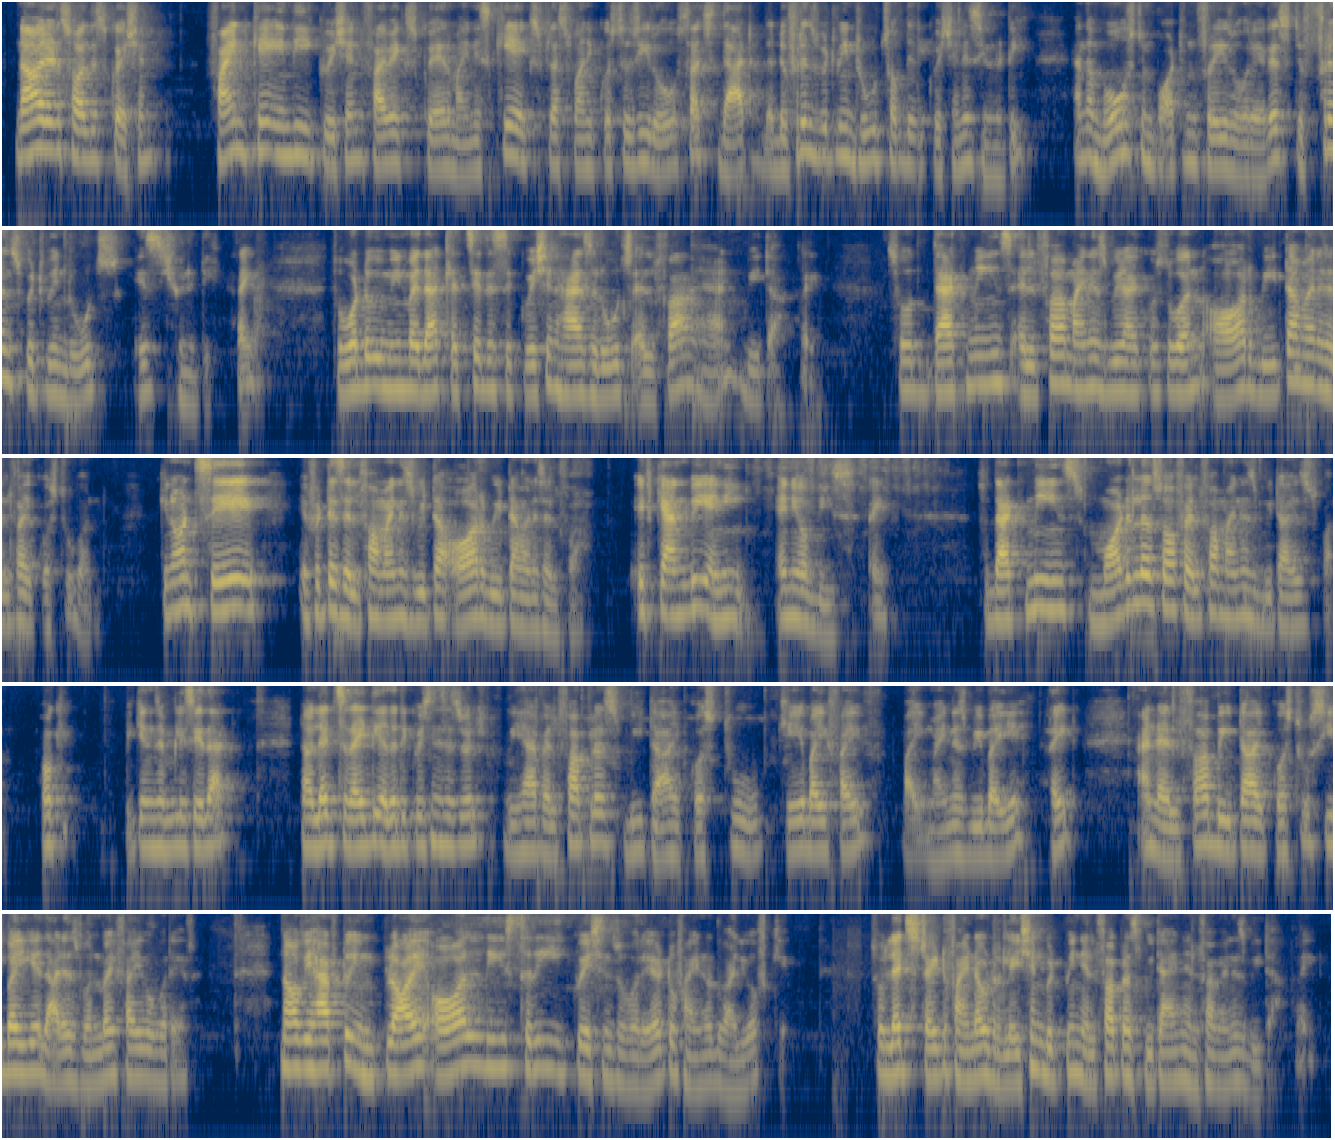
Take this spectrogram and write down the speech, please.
Now let us solve this question. Find k in the equation 5x square minus kx plus 1 equals to 0 such that the difference between roots of the equation is unity. And the most important phrase over here is difference between roots is unity, right? So what do we mean by that? Let's say this equation has roots alpha and beta, right? So that means alpha minus beta equals to 1 or beta minus alpha equals to 1. Cannot say if it is alpha minus beta or beta minus alpha. It can be any any of these, right? So that means modulus of alpha minus beta is 1. Okay, we can simply say that. Now let's write the other equations as well. We have alpha plus beta equals to k by 5 by minus b by a, right? And alpha beta equals to c by a, that is 1 by 5 over here. Now we have to employ all these three equations over here to find out the value of k. So let's try to find out relation between alpha plus beta and alpha minus beta, right?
